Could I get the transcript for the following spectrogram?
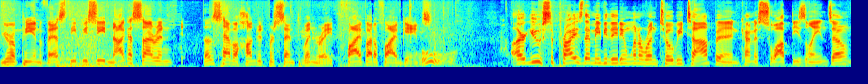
European Vest DPC, Naga Siren does have a 100% win rate, 5 out of 5 games. Ooh. Are you surprised that maybe they didn't want to run Toby top and kind of swap these lanes out?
